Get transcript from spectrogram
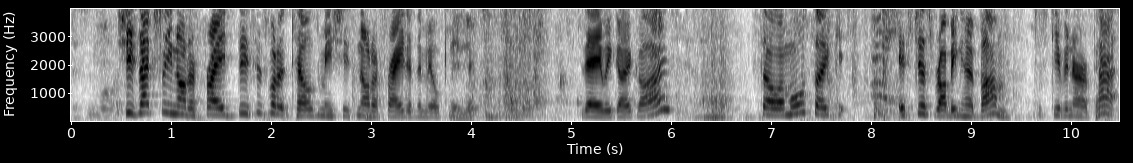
This is my... She's actually not afraid. This is what it tells me. She's not afraid of the milking They stick. There we go, guys. So I'm also, it's just rubbing her bum. Just giving her a pat.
